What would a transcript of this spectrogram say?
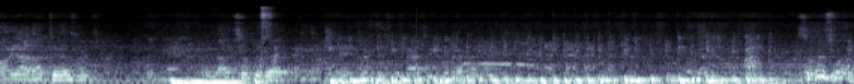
Oh yeah, that is. And that's something that anything changed with Mr. Okay. So this one.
